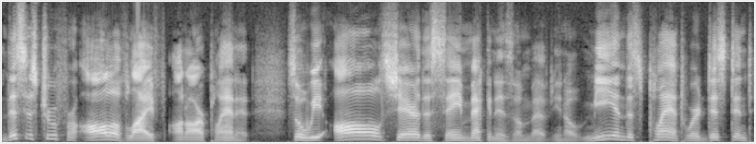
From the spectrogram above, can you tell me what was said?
this is true for all of life on our planet. So we all share the same mechanism. You know, me and this plant, we're distant.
